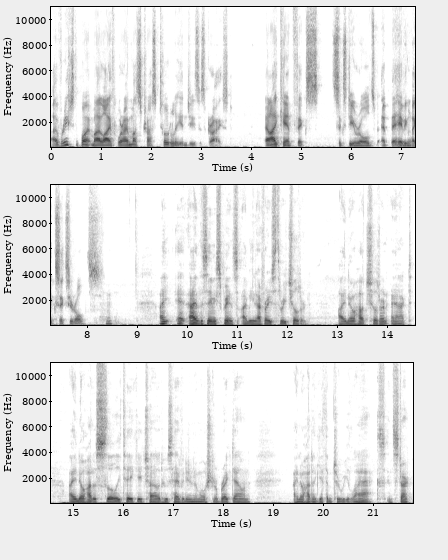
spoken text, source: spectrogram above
I've reached the point in my life where I must trust totally in Jesus Christ. And I can't fix 60 year olds behaving like six year olds. Hmm. I, I have the same experience. I mean, I've raised three children. I know how children act. I know how to slowly take a child who's having an emotional breakdown. I know how to get them to relax and start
